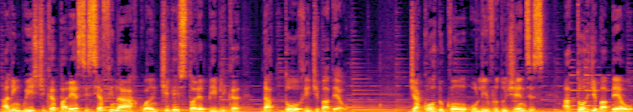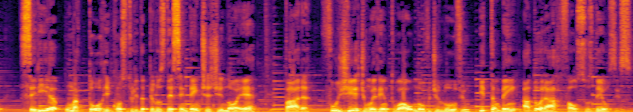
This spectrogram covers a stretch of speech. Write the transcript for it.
a linguística parece se afinar com a antiga história bíblica da Torre de Babel. De acordo com o livro do Gênesis, a Torre de Babel seria uma torre construída pelos descendentes de Noé para fugir de um eventual novo dilúvio e também adorar falsos deuses.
